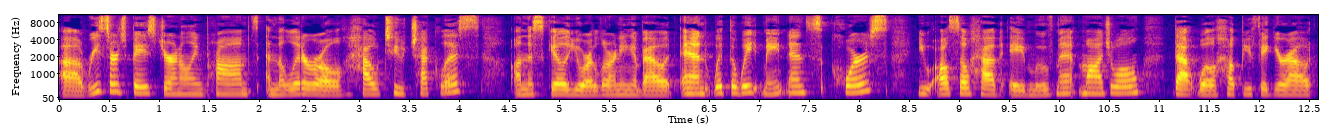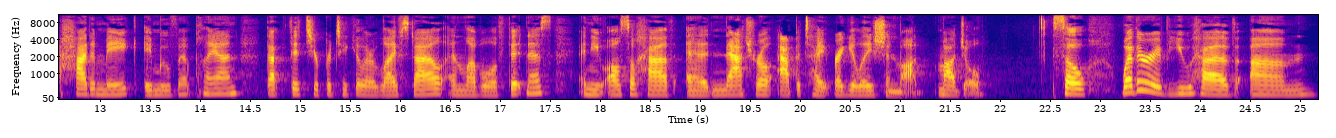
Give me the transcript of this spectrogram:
uh, research based journaling prompts, and the literal how to checklists on the skill you are learning about. And with the weight maintenance course, you also have a movement module that will help you figure out how to make a movement plan that fits your particular lifestyle and level of fitness. And you also have a natural appetite regulation mod- module. So, whether if you have um,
